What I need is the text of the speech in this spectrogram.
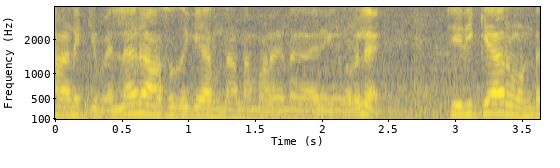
കാണിക്കും. എല്ലാവരും ആസ്വദിക്കാറുണ്ട് അണ്ണൻ പറയുന്ന കാര്യങ്ങളും അല്ലേ? ചിരിക്കാറുമുണ്ട്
